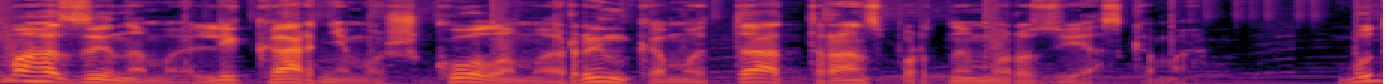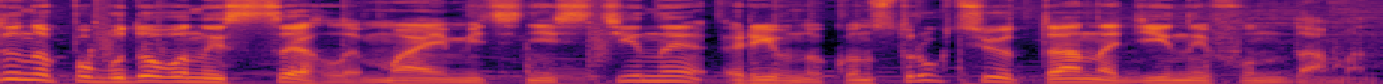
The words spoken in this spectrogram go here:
магазинами, лікарнями, школами, ринками та транспортними розв'язками. Будинок побудований з цегли, має міцні стіни, рівну конструкцію та надійний фундамент.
